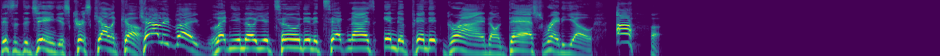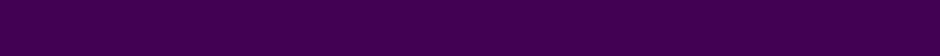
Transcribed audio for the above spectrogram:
This is the genius, Chris Calico. Cali, baby. Letting you know you're tuned into Tech N9ne's independent grind on Dash Radio. Ah!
